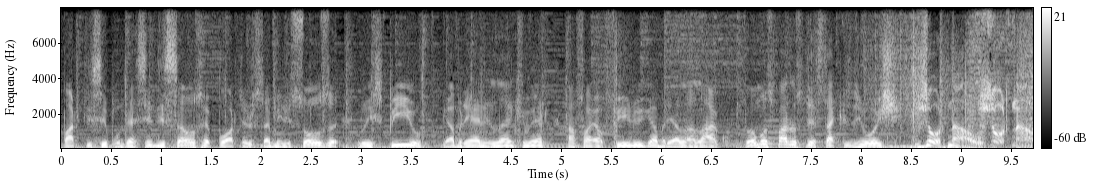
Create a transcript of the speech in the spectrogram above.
Participam dessa edição os repórteres Samir Souza, Luiz Pio, Gabriele Lankmer, Rafael Filho e Gabriela Lago. Vamos para os destaques de hoje. Jornal. Jornal.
